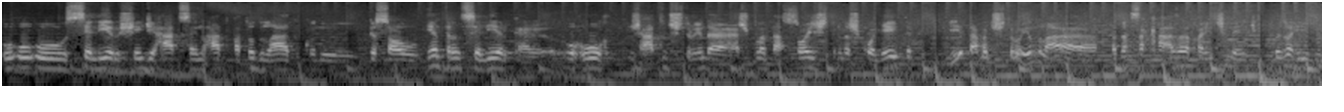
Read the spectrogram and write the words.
O, o- o celeiro cheio de ratos, saindo rato pra todo lado. Quando o pessoal entra no celeiro, cara, horror. Os ratos destruindo as plantações, destruindo as colheitas. E tava destruindo lá a, a nossa casa, aparentemente. Coisa horrível.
